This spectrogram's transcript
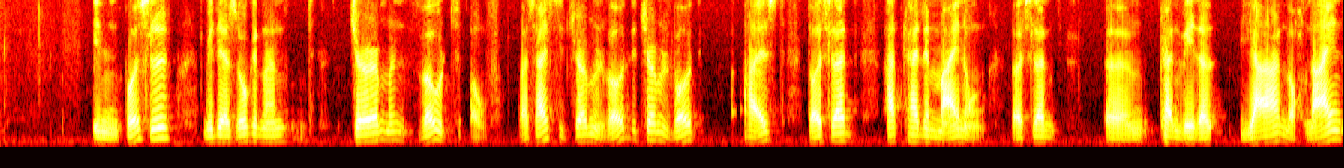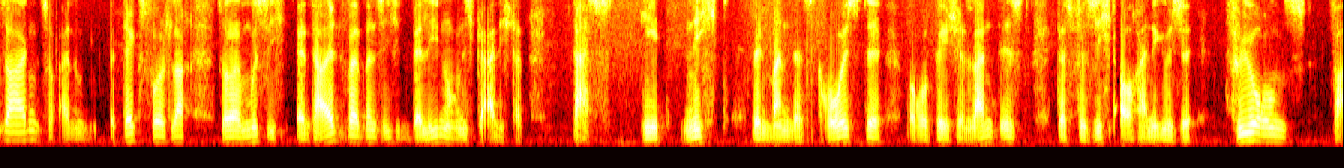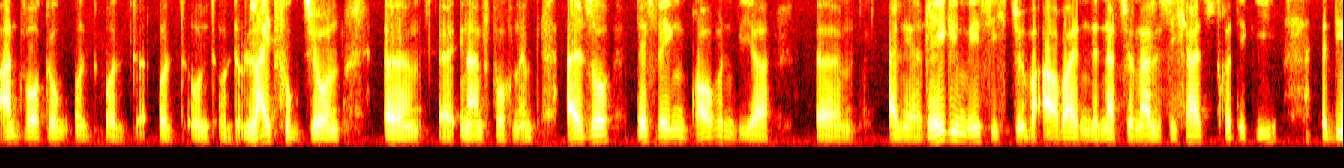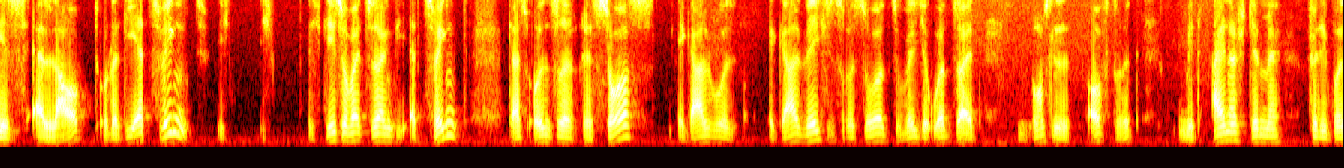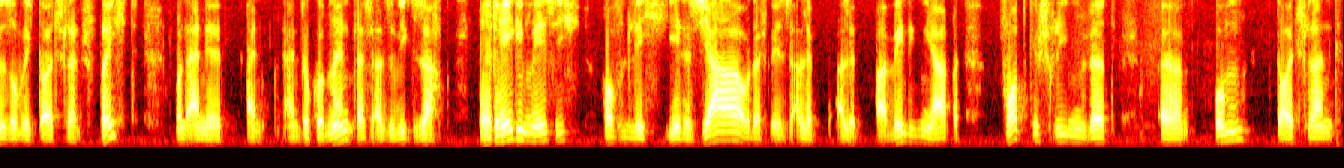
in Brüssel mit der sogenannten German Vote auf. Was heißt die German Vote? Die German Vote heißt, Deutschland hat keine Meinung. Deutschland ähm, kann weder Ja noch Nein sagen zu einem Textvorschlag, sondern muss sich enthalten, weil man sich in Berlin noch nicht geeinigt hat. Das geht nicht, wenn man das größte europäische Land ist, das für sich auch eine gewisse Führungsverantwortung und, und, und, und, und Leitfunktion äh, in Anspruch nimmt. Also deswegen brauchen wir äh, eine regelmäßig zu überarbeitende nationale Sicherheitsstrategie, die es erlaubt oder die erzwingt, ich, ich, ich gehe so weit zu sagen, die erzwingt, dass unsere Ressorts, egal wo, egal welches Ressort zu welcher Uhrzeit in Brüssel auftritt, mit einer Stimme für die Bundesrepublik Deutschland spricht und eine, ein, ein Dokument, das also wie gesagt regelmäßig hoffentlich jedes Jahr oder spätestens alle, alle paar wenigen Jahre fortgeschrieben wird, äh, um Deutschland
